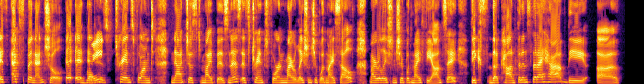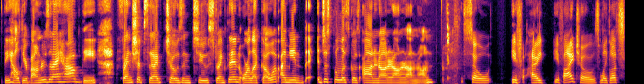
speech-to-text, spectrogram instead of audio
It's exponential. It, it, right? it, has transformed not just my business, it's transformed my relationship with myself, my relationship with my fiance, the the confidence that I have, the uh the healthier boundaries that I have, the friendships that I've chosen to strengthen or let go of. I mean, it just the list goes on and on and on and on and on. So if I if I chose like let's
